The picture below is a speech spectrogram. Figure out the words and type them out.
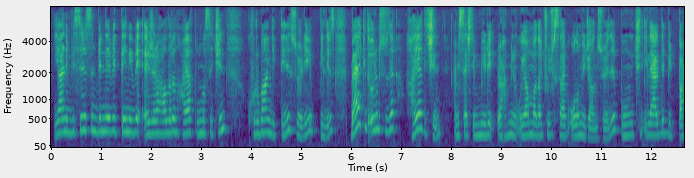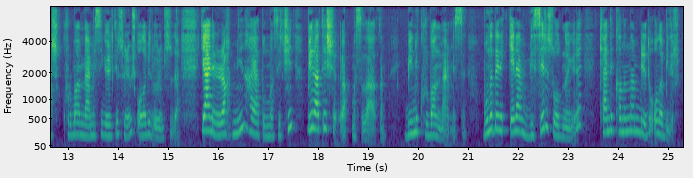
Yani Viserys'in bir nevi Deni ve ejderhaların hayat bulması için kurban gittiğini söyleyebiliriz. Belki de ölümsüzler hayat için mesela işte Miri rahminin uyanmadan çocuk sahibi olamayacağını söyledi. Bunun için ileride bir başka kurban vermesi gerektiğini söylemiş olabilir ölümsüzler. Yani rahminin hayat bulması için bir ateş yapması lazım. Birini kurban vermesi. Buna denek gelen Viserys olduğuna göre kendi kanından biri de olabilir.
